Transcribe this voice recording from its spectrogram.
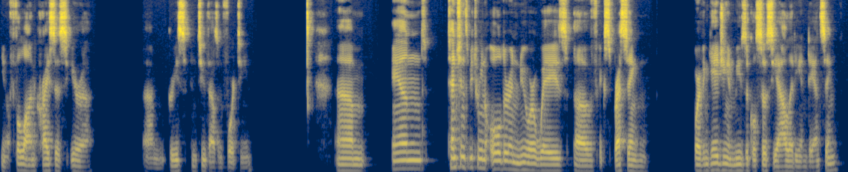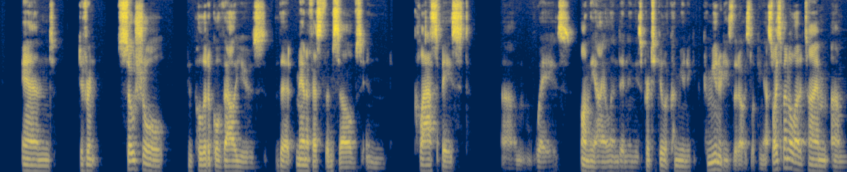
you know full on crisis era um, Greece in 2014. Um, and tensions between older and newer ways of expressing or of engaging in musical sociality and dancing, and different social and political values that manifest themselves in class based um, ways on the island and in these particular communi- communities that I was looking at. So I spent a lot of time um,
